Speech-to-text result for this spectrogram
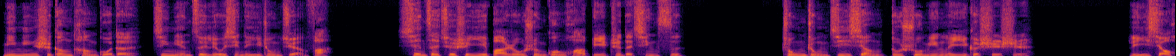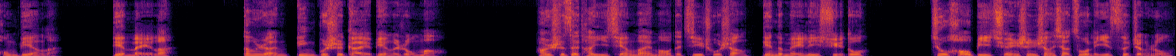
明明是刚烫过的，今年最流行的一种卷发，现在却是一把柔顺光滑笔直的青丝。种种迹象都说明了一个事实：李小红变了。变美了，当然并不是改变了容貌，而是在她以前外貌的基础上变得美丽许多。就好比全身上下做了一次整容，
